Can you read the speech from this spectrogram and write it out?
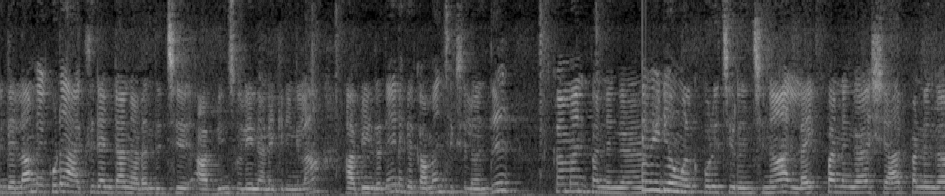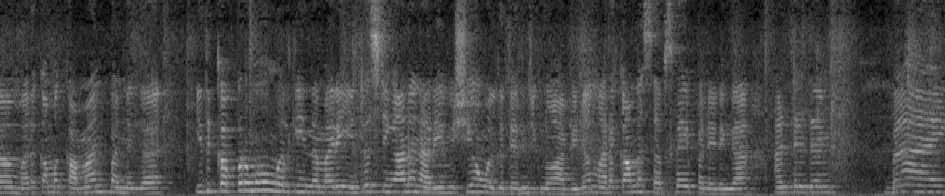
இது எல்லாமே கூட ஆக்சிடெண்ட்டாக நடந்துச்சு அப்படின்னு சொல்லி நினைக்கிறீங்களா? அப்படின்றத எனக்கு கமெண்ட் செக்ஷனில் வந்து கமெண்ட் பண்ணுங்கள் இந்த வீடியோ உங்களுக்கு பிடிச்சிருந்துச்சின்னா லைக் பண்ணுங்கள் ஷேர் பண்ணுங்கள் மறக்காமல் கமெண்ட் பண்ணுங்கள் இதுக்கப்புறமும் உங்களுக்கு இந்த மாதிரி இன்ட்ரெஸ்டிங்கான நிறைய விஷயம் உங்களுக்கு தெரிஞ்சுக்கணும் அப்படின்னா மறக்காமல் சப்ஸ்கிரைப் பண்ணிடுங்க. அன்டில் தென் பாய்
